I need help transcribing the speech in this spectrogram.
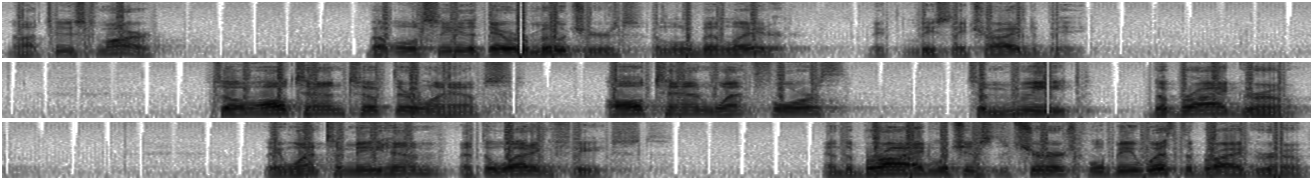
Not too smart. But we'll see that they were moochers a little bit later. At least they tried to be. So all ten took their lamps. All ten went forth to meet the bridegroom. They went to meet him at the wedding feast. And the bride, which is the church, will be with the bridegroom.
